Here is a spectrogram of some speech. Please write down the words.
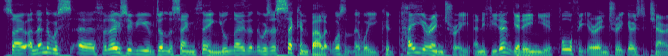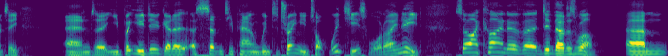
So, and then there was, uh, for those of you who've done the same thing, you'll know that there was a second ballot, wasn't there, where you could pay your entry, and if you don't get in, you forfeit your entry, it goes to charity, and uh, you but you do get a, a 70 pound winter training top which is what i need. So i kind of uh, did that as well. Um,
